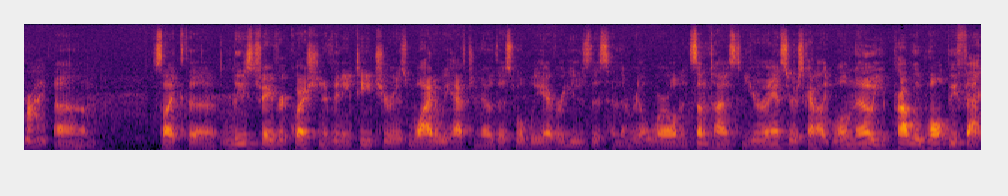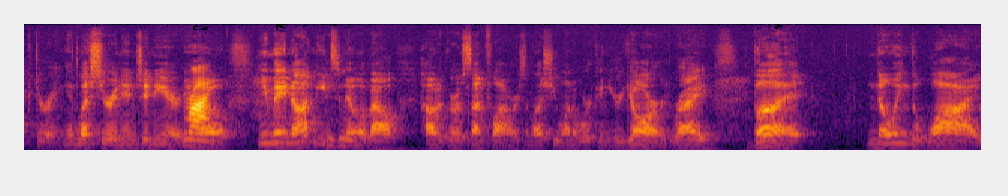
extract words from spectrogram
right, Um, it's like the least favorite question of any teacher is why do we have to know this? Will we ever use this in the real world? And sometimes your answer is kind of like, well, no, you probably won't be factoring unless you're an engineer. You Right. Know? You may not need to know about how to grow sunflowers unless you want to work in your yard, right? But knowing the why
